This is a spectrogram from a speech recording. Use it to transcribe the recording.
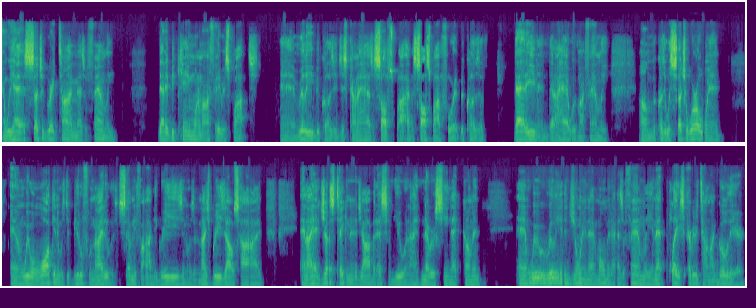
And we had such a great time as a family that it became one of my favorite spots. And really because it just kind of has a soft spot. I have a soft spot for it because of that evening that I had with my family, um, because it was such a whirlwind. And we were walking, it was a beautiful night. It was 75 degrees and it was a nice breeze outside. And I had just taken a job at SMU and I had never seen that coming. And we were really enjoying that moment as a family. And that place, every time I go there,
